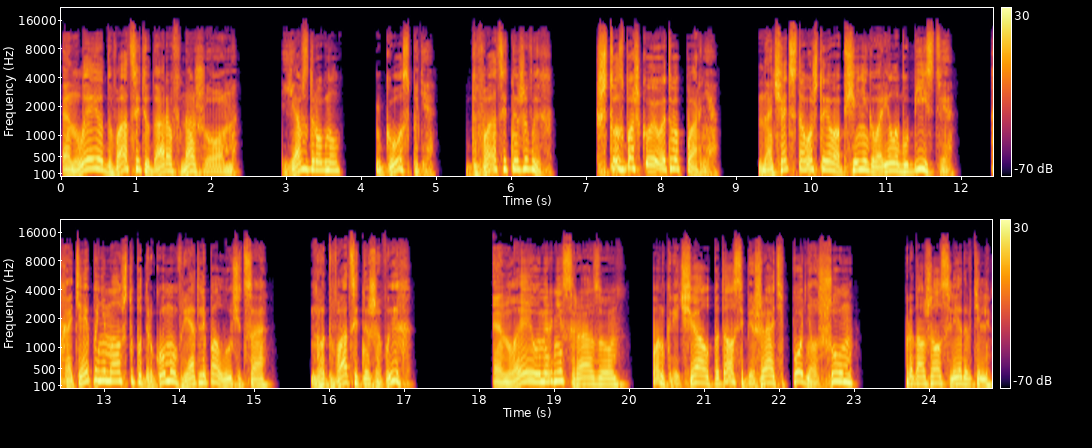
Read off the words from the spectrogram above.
Энлею 20 ударов ножом. Я вздрогнул. Господи, 20 ножевых. Что с башкой у этого парня? Начать с того, что я вообще не говорил об убийстве, хотя и понимал, что по-другому вряд ли получится. Но двадцать ножевых? Энлей умер не сразу. Он кричал, пытался бежать, поднял шум, продолжал следователь.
